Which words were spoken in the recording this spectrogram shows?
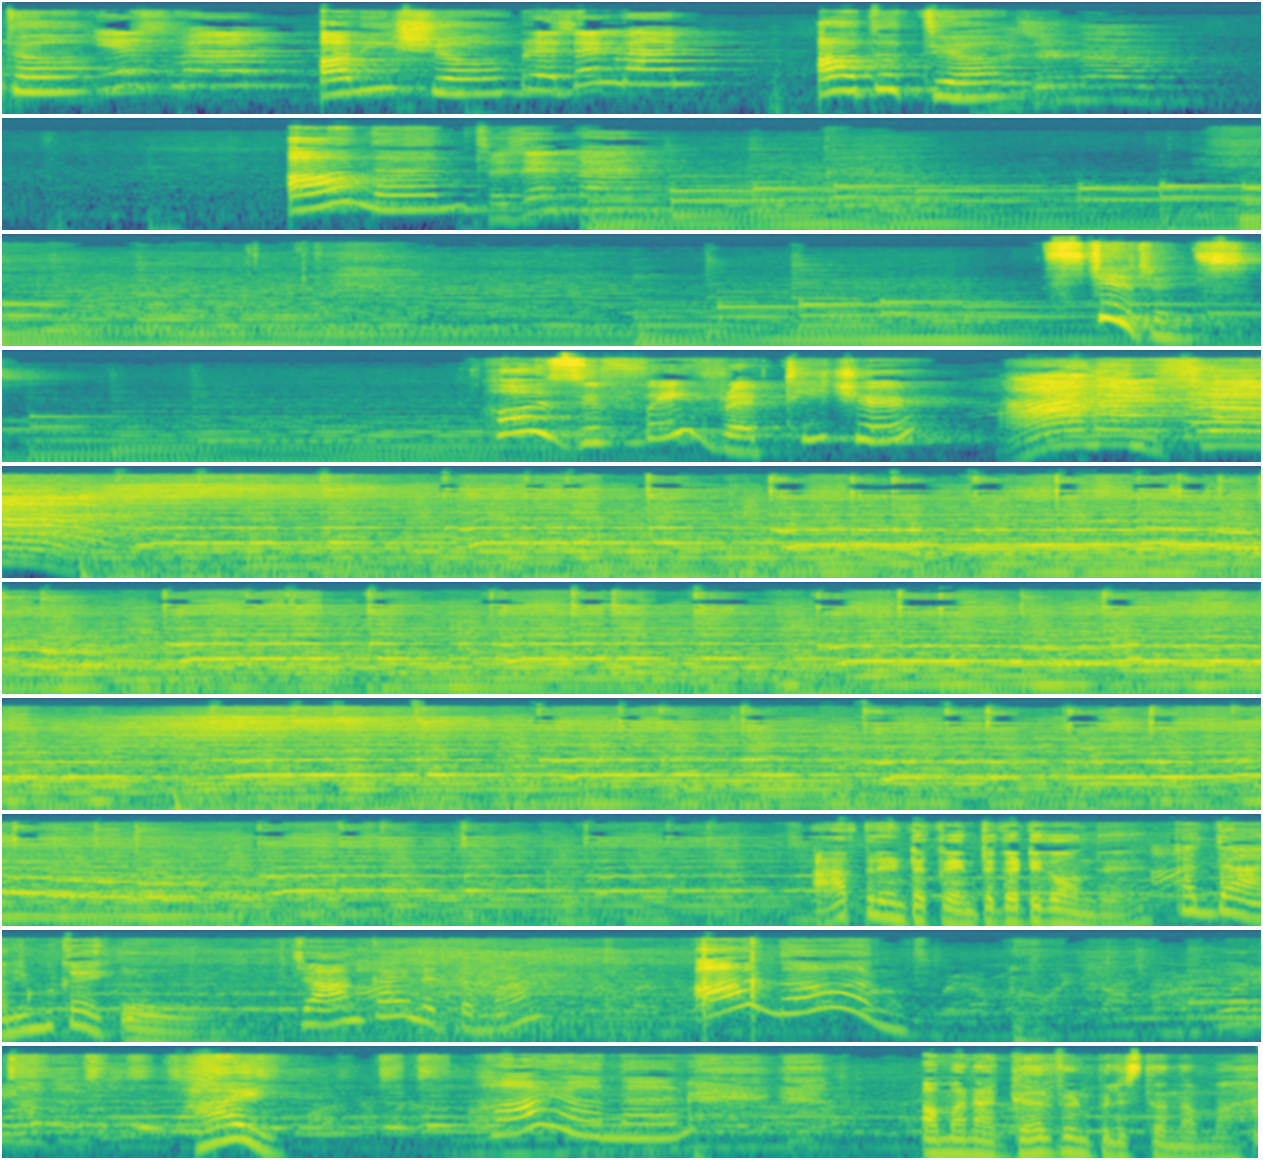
Amita, Yes, ma'am. Anisha, Present, ma'am. Aditya, Present, ma'am. Anand, Present, ma'am. students. Who is your favorite teacher? Apple ఏంటక్క ఇంత గట్టిగా ఉంది? అది దానిమ్మకాయ. ఓ. జాంకాయలు ఎత్తమ్మా! Hi! Hi, Anand. అమ్మ నా గర్ల్ ఫ్రెండ్ పిలుస్తుందమ్మా.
